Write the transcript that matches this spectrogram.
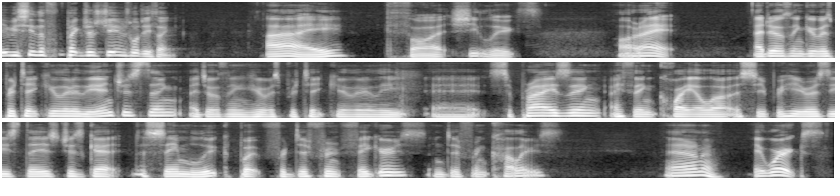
have you seen the pictures, James? What do you think? I thought she looked all right. I don't think it was particularly interesting. I don't think it was particularly uh, surprising. I think quite a lot of superheroes these days just get the same look, but for different figures and different colors. I don't know. It works,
